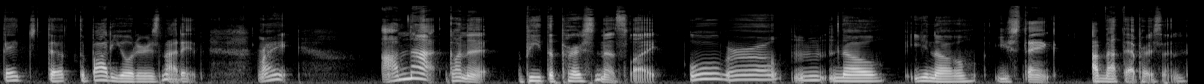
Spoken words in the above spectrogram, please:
They, the, the body odor is not it, right? I'm not gonna be the person that's like, oh, girl, mm, no, you know, you stink. I'm not that person.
